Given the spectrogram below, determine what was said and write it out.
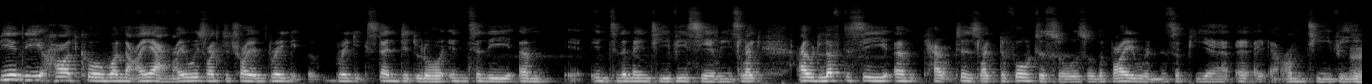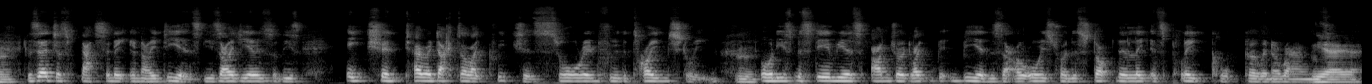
being the hardcore one that I am, I always like to try and bring bring extended lore into the um into the main TV series. Like I would love to see um characters like the Vortisaurs or the Viyrans appear uh, uh, on TV because they're just fascinating ideas. These ideas of these ancient pterodactyl-like creatures soaring through the time stream, or these mysterious android-like be- beings that are always trying to stop the latest plague going around. Yeah, yeah.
